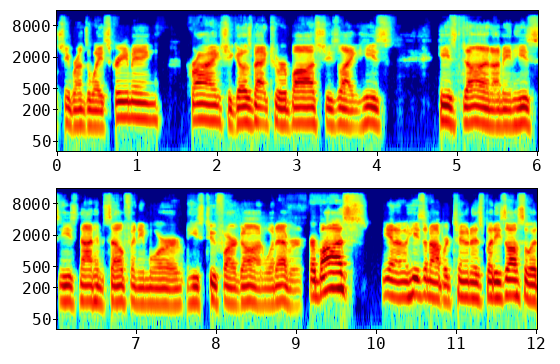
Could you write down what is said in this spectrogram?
she runs away screaming, crying. She goes back to her boss. She's like, he's he's done. I mean, he's he's not himself anymore. He's too far gone. Whatever. Her boss, you know, he's an opportunist, but he's also a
